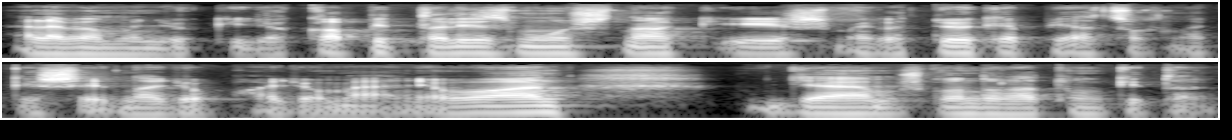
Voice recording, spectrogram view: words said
eleve mondjuk így a kapitalizmusnak és meg a tőkepiacoknak is egy nagyobb hagyománya van. Ugye most gondolhatunk itt a,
